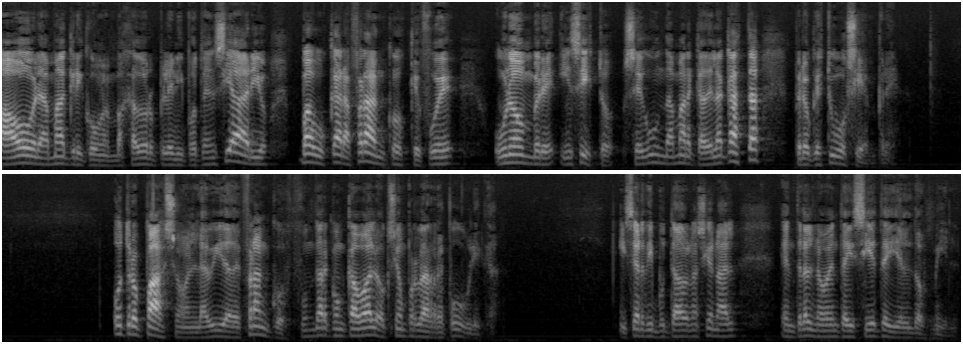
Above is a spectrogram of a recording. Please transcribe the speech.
ahora Macri como embajador plenipotenciario, va a buscar a Franco, que fue un hombre, insisto, segunda marca de la casta, pero que estuvo siempre. Otro paso en la vida de Franco, fundar con Caballo Acción por la República y ser diputado nacional entre el 97 y el 2000.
